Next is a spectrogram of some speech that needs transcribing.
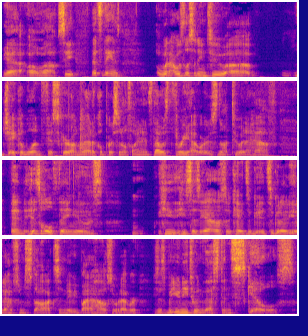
Yeah. Oh wow. See, that's the thing is, when I was listening to. uh Jacob Lund Fisker on Radical Personal Finance, that was three hours, not two and a half. And his whole thing is he he says, yeah, it's okay. It's a it's a good idea to have some stocks and maybe buy a house or whatever. He says, but you need to invest in skills.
